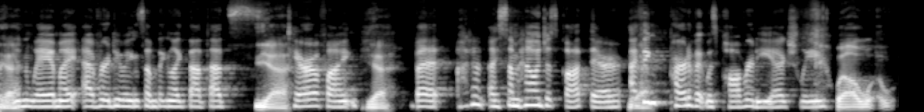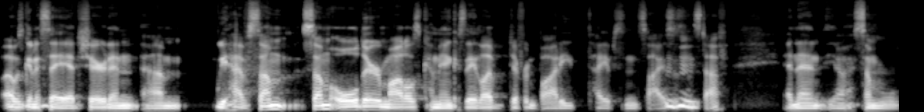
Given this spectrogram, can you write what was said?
Yeah. friggin' way am I ever doing something like that. That's yeah, terrifying. yeah. But I don't I somehow just got there. I think part of it was poverty actually. Well, I was Mm-hmm. going to say at Sheridan, um, we have some some older models come in because they love different body types and sizes Mhm. and stuff. And then you know some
